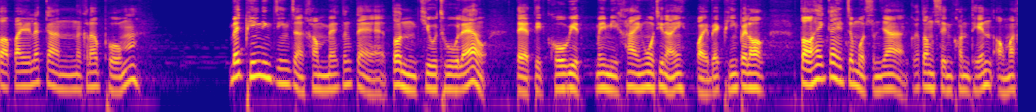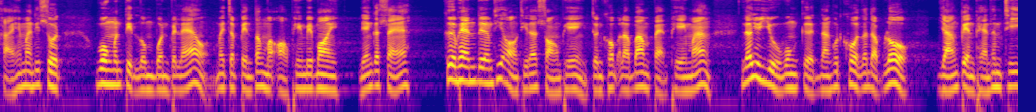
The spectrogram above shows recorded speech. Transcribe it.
ต่อไปแล้วกันนะครับผมแบ็คพิงจริงๆจะคัมแบ็กตั้งแต่ต้น Q2 แล้ว แต่ติดโควิด ไม่มีค่ายโง่ที่ไหน ปล่อยแบ็คพิงไปหรอก ต่อให้ใกล้จะหมดสัญญา ก็ต้องเซ็นคอนเทนต์ออกมาขายให้มากที่สุด วงมันติดลมบนไปแล้ว ไม่จำเป็นต้องมาออกเพลงบ่อยๆ เลี้ยงกระแส คือแผนเดิมที่ออกทีละ 2 เพลง จนครบอัลบั้ม8 เพลงมั้ง แล้วอยู่ๆวงเกิดดังโคตรระดับโลกหยางเปลี่ยนแผนทันที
